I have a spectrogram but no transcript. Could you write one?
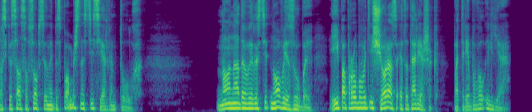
расписался в собственной беспомощности Сервин Тулх. «Но надо вырастить новые зубы и попробовать еще раз этот орешек», — потребовал Илья.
